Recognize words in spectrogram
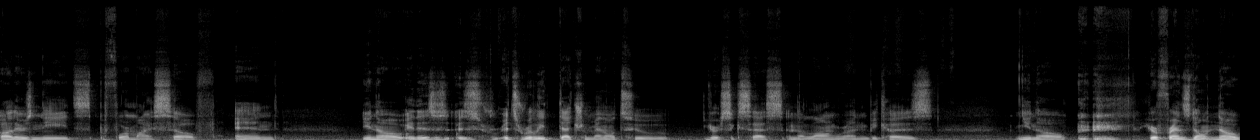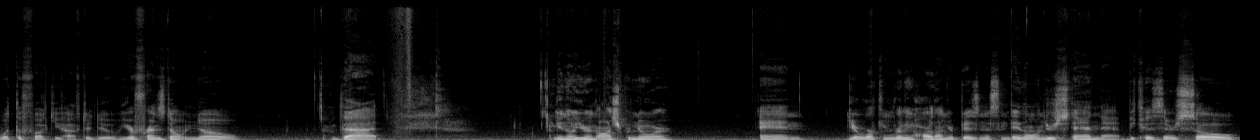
others' needs before myself. And, you know, it is is it's really detrimental to your success in the long run because you know, your friends don't know what the fuck you have to do. Your friends don't know that you know you're an entrepreneur and you're working really hard on your business and they don't understand that because they're so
